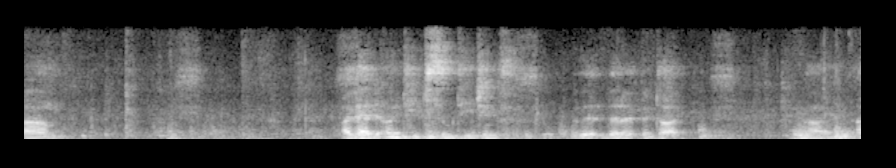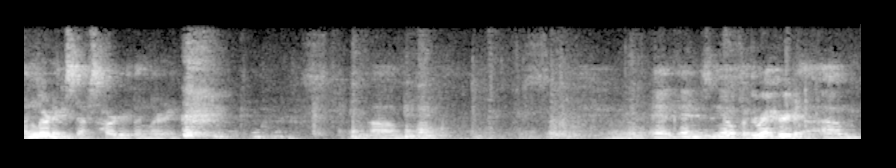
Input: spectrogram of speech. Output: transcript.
Um, I've had to unteach some teachings that, that I've been taught. Um, unlearning stuff's harder than learning. Um, and, and you know, for the record, um,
